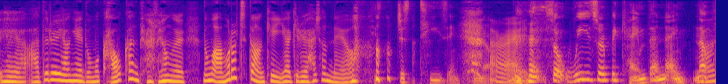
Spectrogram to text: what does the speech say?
예, 아들을 향해 너무 가혹한 별명을 너무 아무렇지도 않게 이야기를 하셨네요. Just teasing, you know. All right. so Weezer became their name. Now,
